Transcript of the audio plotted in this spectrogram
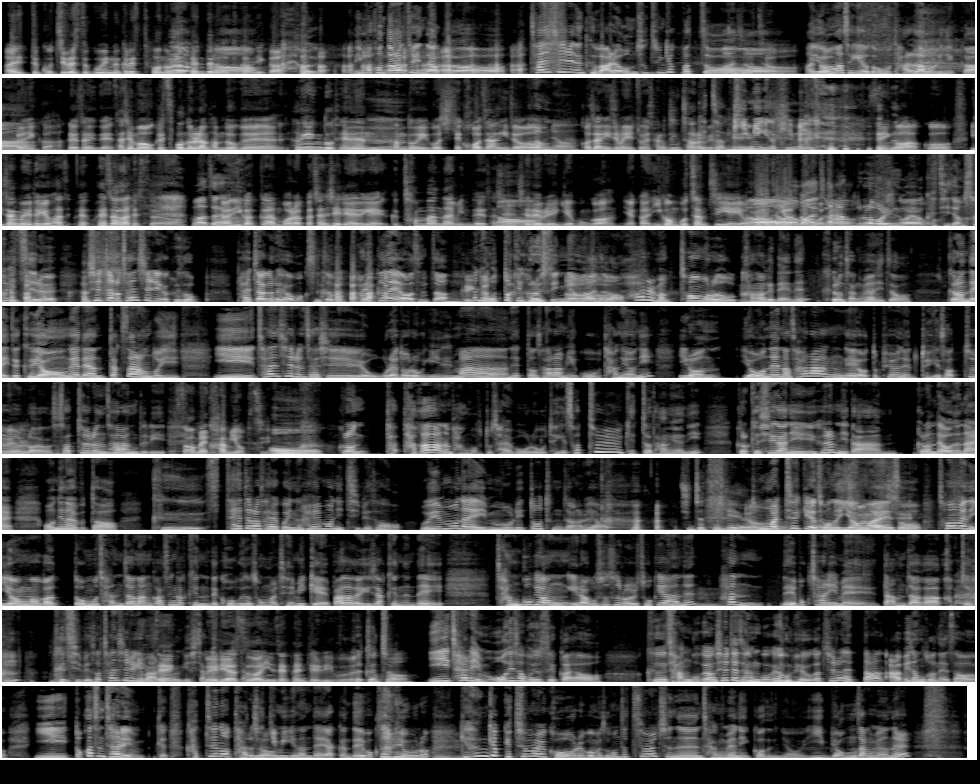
아니 듣고 집에서 듣고 있는 크리스토퍼 놀란 팬들은 어. 어. 떡합니까 리모컨 떨어뜨린다고요. 찬실이는 그 말에 엄청 충격받죠. 맞아. 아, 영화 세계가 너무 달라 버리니까. 그러니까 그래서 이제 사실 뭐 크리스토퍼 놀란 감독은 흥행도 되는 음. 감독이고 진짜 거장이죠. 그럼요. 거장이지만 일종의 상징처럼 그쵸. 이렇게 기믹이죠, 기믹. 쓰인 것 같고 이 장면이 되게 화, 회, 자가 됐어요. 맞아요. 그러니까 이 약간 뭐랄까 찬실이에게 그 첫 만남인데 사실 어. 제대로 얘기해 본 건 약간 이건 못 참지의 어, 영역이었던. 거죠. 딱 눌러버린 거예요. 어. 그 지점 스위치를. 실제로 찬실이가 그래서 발작을 해요. 막 진짜 막 발끈해요. 진짜. 그러니까. 아니 어떻게 그럴 수 있냐면서 어. 막 화를 막 처음으로 강하게 내는 그런 장면이죠. 그런데 이제 그 영에 대한 짝사랑도 이, 이 찬실은 사실 오래도록 일만 했던 사람이고 당연히 이런 연애나 사랑의 어떤 표현에도 되게 서툴러요. 그래. 그래서 서투른 사랑들이 썸에 감이 없지. 어, 그런 다, 다가가는 방법도 잘 모르고 되게 서툴겠죠, 당연히. 그렇게 시간이 흐릅니다. 그런데 어느 날, 어느 날부터 그 새들어 살고 있는 할머니 집에서 의문의 인물이 또 등장을 해요. 진짜 특이해요. 어. 정말 특이해요. 저는 이 추운 영화에서. 처음에는 이 영화가 너무 잔잔한가 생각했는데 거기서 정말 재밌게 빠져들기 시작했는데 장국영이라고 스스로를 소개하는 음. 한 내복 차림의 남자가 갑자기 그 집에서 찬실에게 말을 걸기 시작합니다. 메리아스와 흰색 팬티를 입은 그- 그쵸. 이 차림 어디서 보셨을까요? 그 장국영 실제 장국영 배우가 출연했던 아비정전에서 이 똑같은 차림 그러니까 같은 옷 다른 그쵸. 느낌이긴 한데 약간 내복 차림으로 음. 이렇게 흥겹게 춤을 거울을 보면서 혼자 춤을 추는 장면이 있거든요. 이 명장면을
